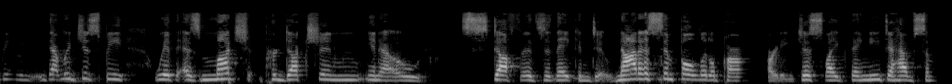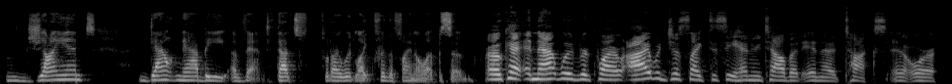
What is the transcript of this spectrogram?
be, that would just be with as much production, you know, stuff as they can do. Not a simple little party, just like they need to have some giant Downton Abbey event. That's what I would like for the final episode. Okay, and that would require. I would just like to see Henry Talbot in a tux uh, or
